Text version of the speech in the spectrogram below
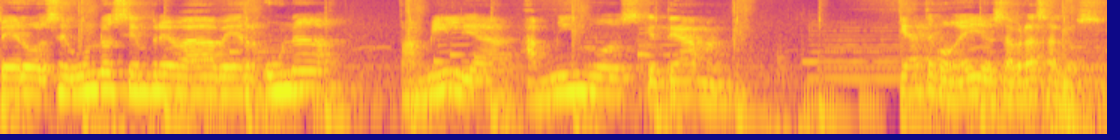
Pero segundo, siempre va a haber una familia, amigos que te aman. Quédate con ellos, abrázalos.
